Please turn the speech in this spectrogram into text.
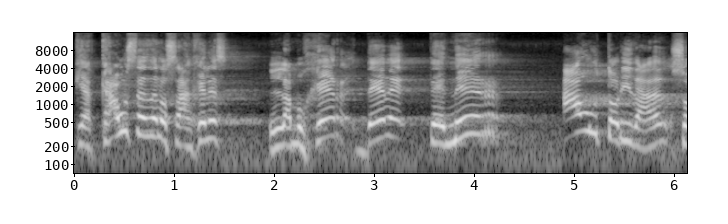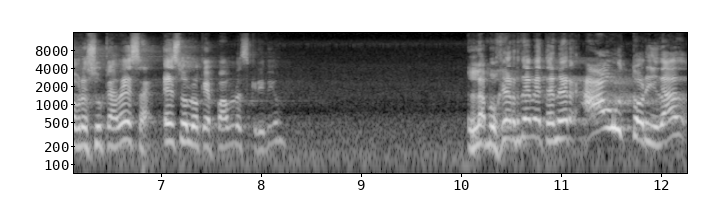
que a causa de los ángeles la mujer debe tener autoridad sobre su cabeza. Eso es lo que Pablo escribió. La mujer debe tener autoridad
